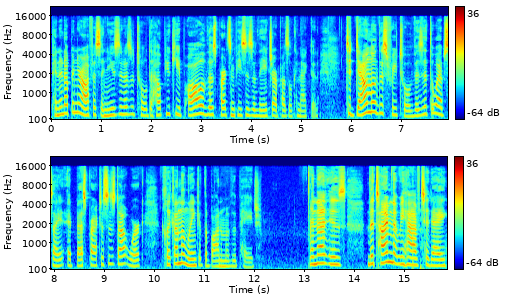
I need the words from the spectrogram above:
pin it up in your office, and use it as a tool to help you keep all of those parts and pieces of the HR puzzle connected. To download this free tool, visit the website at bestpractices.work, click on the link at the bottom of the page. And that is the time that we have today.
